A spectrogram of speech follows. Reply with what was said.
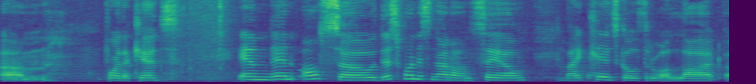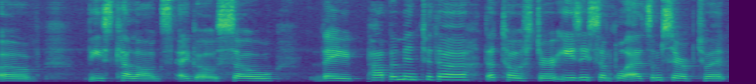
um, for the kids. And then also this one is not on sale. My kids go through a lot of these Kellogg's Eggos so they pop them into the, the toaster, easy, simple, add some syrup to it.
